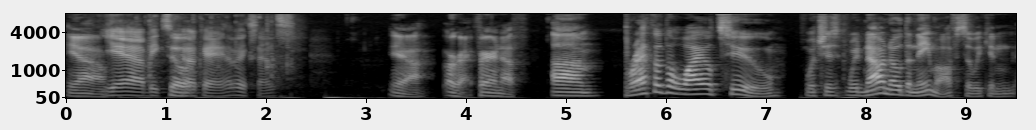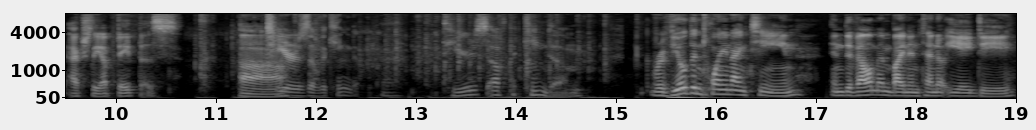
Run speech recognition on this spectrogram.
Yeah. Yeah. Be- So- okay, that makes sense. Yeah. All right. Fair enough. Um, Breath of the Wild 2, which is we now know the name of, so we can actually update this. Uh, Tears of the Kingdom. Tears of the Kingdom. Revealed in 2019, in development by Nintendo EAD.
